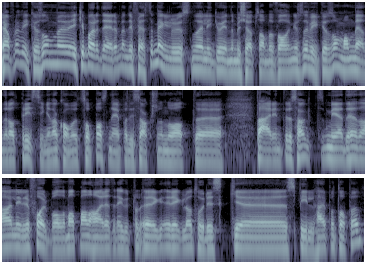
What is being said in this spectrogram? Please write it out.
Ja, for det virker som, eh, ikke bare dere, men De fleste meglerhusene ligger jo inne med kjøpsanbefalinger. så Det virker som man mener at prisingen har kommet såpass ned på disse aksjene nå at uh, det er interessant med det da, lille forbeholdet om at man har et regulatorisk uh, spill her på toppen.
